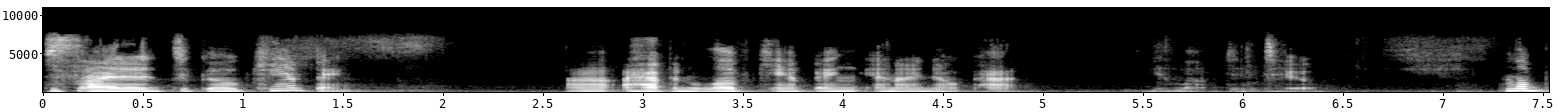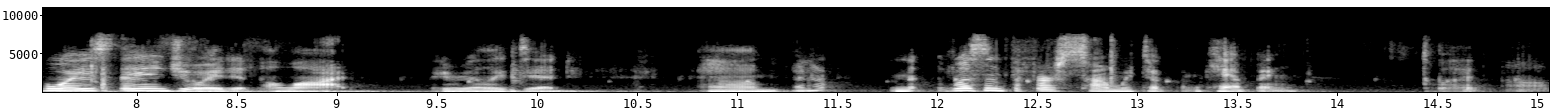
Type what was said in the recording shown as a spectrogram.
decided to go camping. Uh, I happen to love camping, and I know Pat, he loved it too. And the boys, they enjoyed it a lot. They really did. Um, I don't, it wasn't the first time we took them camping, but um,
